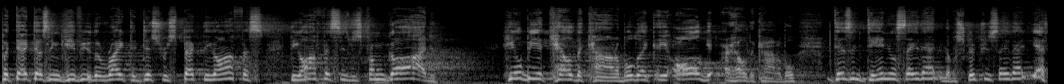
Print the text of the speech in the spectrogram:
but that doesn't give you the right to disrespect the office. The office is from God. He'll be held accountable, like they all get, are held accountable. Doesn't Daniel say that? And the scriptures say that? Yes.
